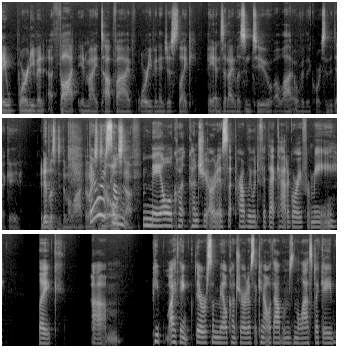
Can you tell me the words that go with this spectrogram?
they weren't even a thought in my top five or even in just like bands that I listened to a lot over the course of the decade. I did listen to them a lot, but I There listened were to their some old stuff. male co- country artists that probably would fit that category for me. Like, um, peop- I think there were some male country artists that came out with albums in the last decade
